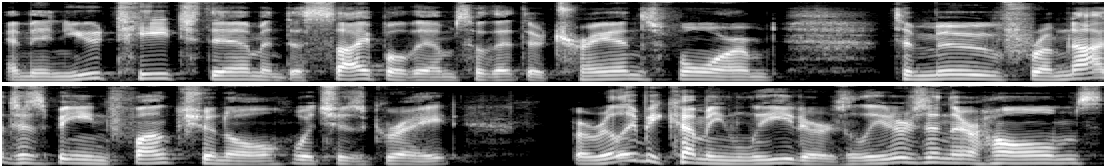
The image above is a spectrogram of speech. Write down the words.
and then you teach them and disciple them so that they're transformed to move from not just being functional, which is great, but really becoming leaders, leaders in their homes.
